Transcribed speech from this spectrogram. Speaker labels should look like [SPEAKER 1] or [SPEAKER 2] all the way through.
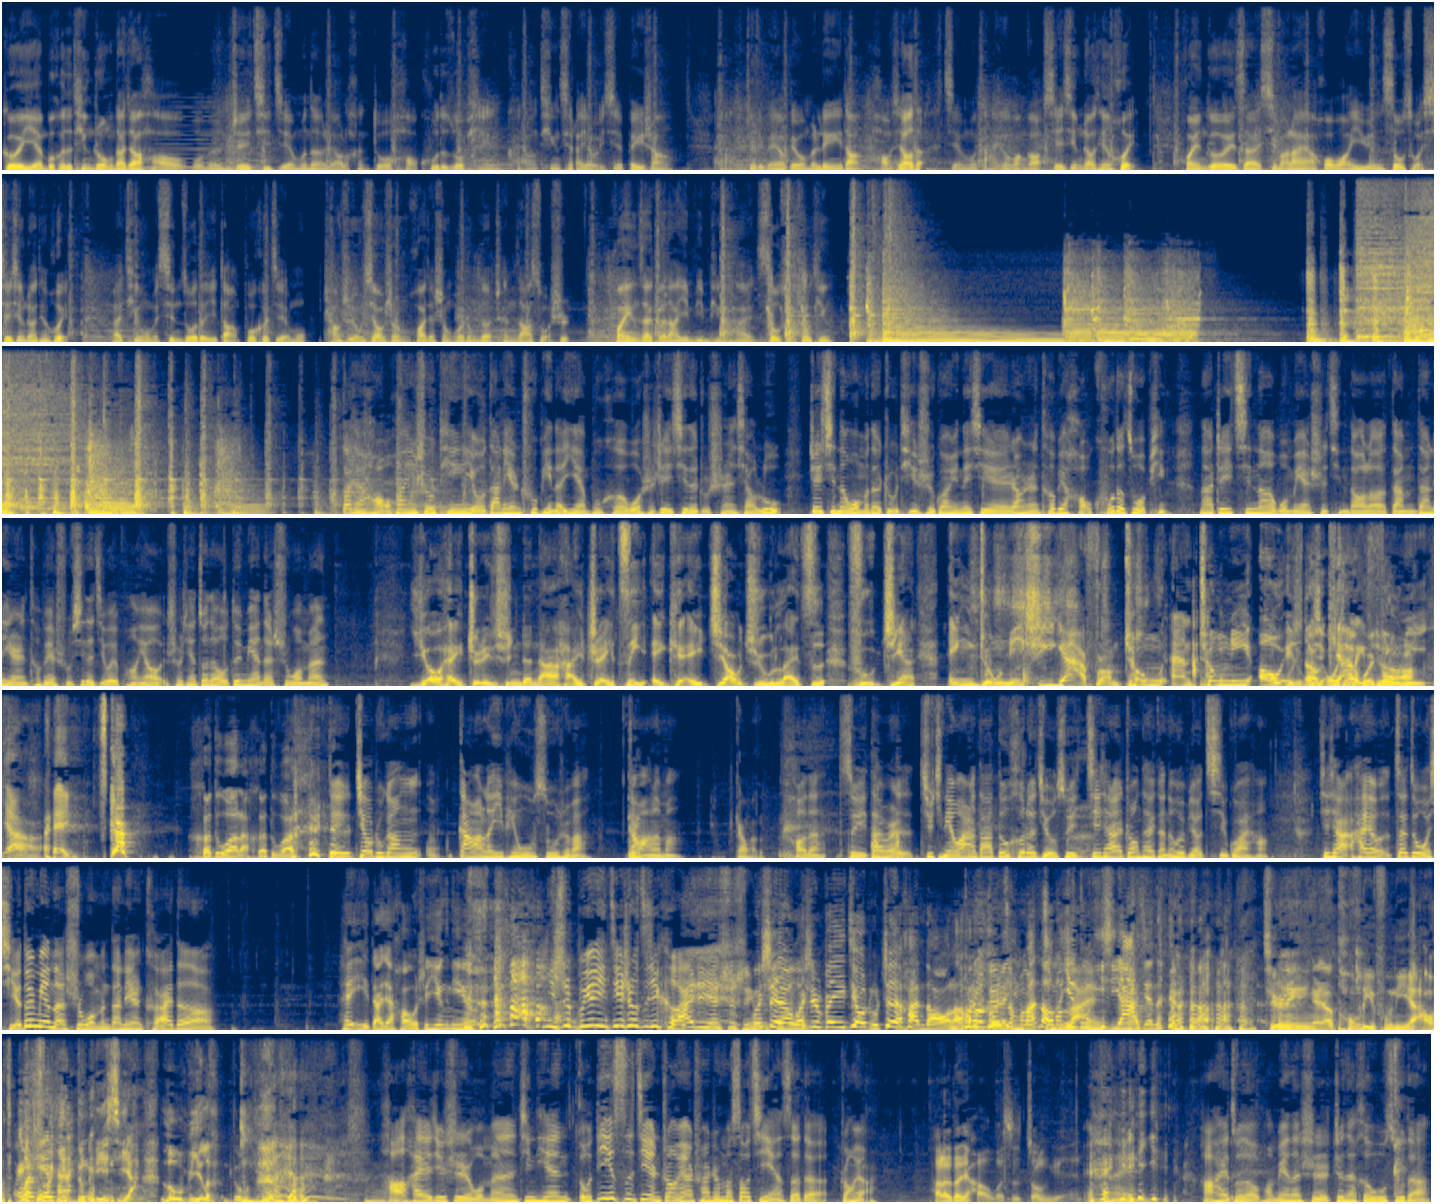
[SPEAKER 1] 各位一言不合的听众，大家好。我们这期节目呢，聊了很多好哭的作品，可能听起来有一些悲伤啊。这里边要给我们另一档好笑的节目打一个广告，谐星聊天会。欢迎各位在喜马拉雅或网易云搜索“谐星聊天会”，来听我们新做的一档播客节目，尝试用笑声化解生活中的沉杂琐事。欢迎在各大音频平台搜索收听。
[SPEAKER 2] 大家好，欢迎收听由大连出品的《一言不合》，我是这一期的主持人小璐。这期呢，我们的主题是关于那些让人特别好哭的作品。那这一期呢，我们也是请到了咱们单立人特别熟悉的几位朋友。首先坐在我对面的是我们
[SPEAKER 3] 哟嘿，这里是你的男孩 JZ，A.K.A 教主，来自福建，Indonesia from Tom Antonio，一直到
[SPEAKER 4] 我先我先回去了啊
[SPEAKER 3] California，嘿，Scar，
[SPEAKER 5] 喝多了，喝多了。
[SPEAKER 2] 对教主刚干完了一瓶乌苏是吧？干完了吗？
[SPEAKER 3] 干完了，
[SPEAKER 2] 好的，所以待会儿 就今天晚上大家都喝了酒，所以接下来状态可能会比较奇怪哈。接下来还有在坐我斜对面的是我们单立人可爱的，
[SPEAKER 5] 嘿，大家好，我是英宁。
[SPEAKER 2] 你是不愿意接受自己可爱这件事情？
[SPEAKER 5] 不是，我是被教主震撼到了，
[SPEAKER 2] 不知道该怎么
[SPEAKER 5] 满脑子印度尼西亚，现在
[SPEAKER 3] 其实那个应该叫通利福尼亚，我他妈说印度尼西亚 low 逼了很多。
[SPEAKER 2] 好，还有就是我们今天我第一次见庄园穿这么骚气颜色的庄园儿。
[SPEAKER 6] Hello，大家好，我是庄园。
[SPEAKER 2] 哎好，还有坐在我旁边的是正在喝乌苏的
